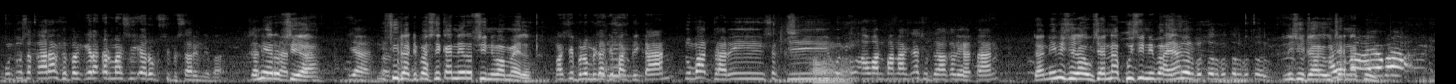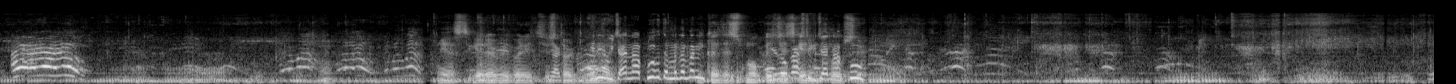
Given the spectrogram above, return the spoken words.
Untuk sekarang diperkirakan masih erupsi besar ini Pak. Bisa ini erupsi ya? Ya. Sudah dipastikan erupsi ini Pak Mail? Masih belum bisa dipastikan. Cuma dari segi oh. untuk awan panasnya sudah kelihatan. Dan ini sudah hujan abu sini Pak ya? Betul betul betul betul. Ini sudah hujan ayo, abu. Ayo Pak. Ayo ayo ayo. Yes, to get everybody to ya, start moving. Ini hujan abu teman-teman. Because the smoke is just getting closer. Abu. ini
